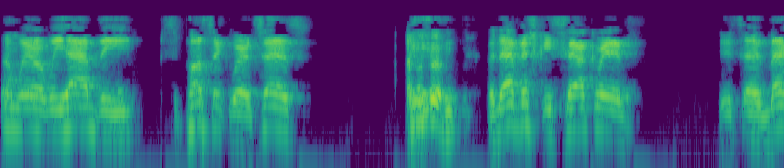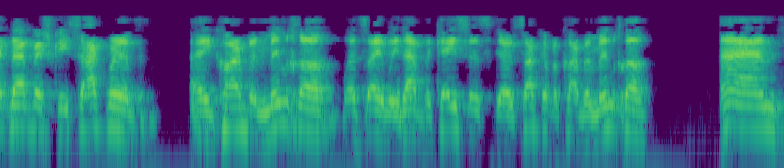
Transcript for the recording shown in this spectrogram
and where we have the Pasuk where it says, the Nevish Kisakriv it's a nefesh kisakriv, a korban mincha. Let's say we'd have the cases, sakriv a korban mincha, and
